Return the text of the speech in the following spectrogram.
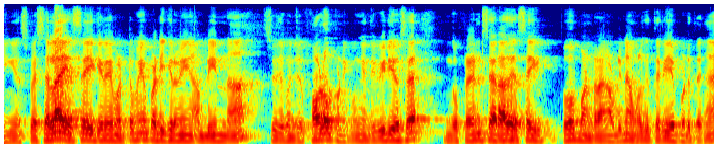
நீங்கள் ஸ்பெஷலாக எஸ்ஐக்கே மட்டுமே படிக்கிறவங்க அப்படின்னா ஸோ இதை கொஞ்சம் ஃபாலோ பண்ணிக்கோங்க. இந்த வீடியோஸை உங்கள் ஃப்ரெண்ட்ஸ் யாராவது எஸ்ஐ ப்ரோ பண்ணுறாங்க அப்படின்னு அவங்களுக்கு தெரியப்படுத்துங்க.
